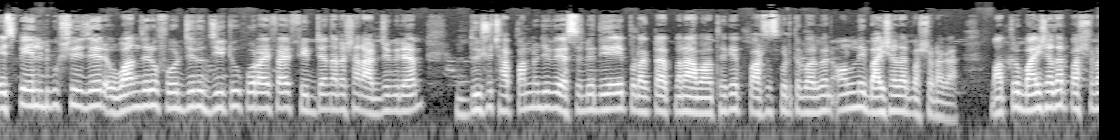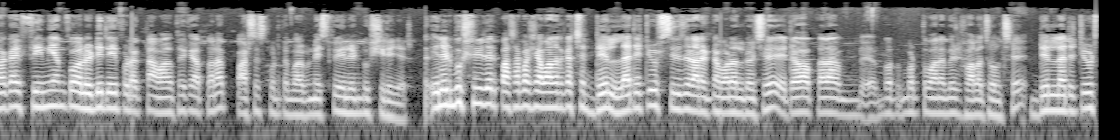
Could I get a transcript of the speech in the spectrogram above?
তো এইচপি এলইডি বুক সিরিজের one zero four zero G two core i five fifth generation আট জিবি র্যাম দুইশো ছাপ্পান্ন জিবি এসএসডি দিয়ে এই প্রোডাক্টটা আপনারা আমার থেকে পারচেস করতে পারবেন অনলি বাইশ হাজার পাঁচশো টাকা। মাত্র বাইশ হাজার পাঁচশো টাকায় প্রিমিয়াম কোয়ালিটির এই প্রোডাক্টটা আমার থেকে আপনারা পারচেস করতে পারবেন এইচপি এলিট বুক সিরিজের। এল এলিট বুক সিরিজের পাশাপাশি আমাদের কাছে ডেল ল্যাটিটিউড সিরিজের আরেকটা মডেল রয়েছে, এটাও আপনারা বর্তমানে বেশ ভালো চলছে। Dell Latitude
